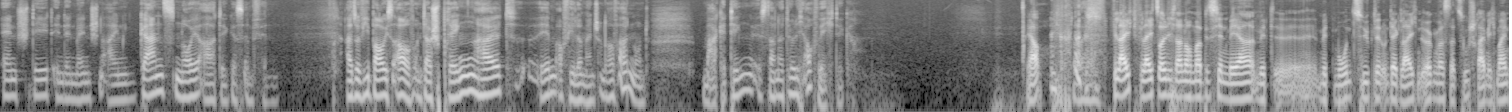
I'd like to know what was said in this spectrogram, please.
entsteht in den Menschen ein ganz neuartiges Empfinden. Also wie baue ich es auf? Und da springen halt eben auch viele Menschen drauf an und Marketing ist da natürlich auch wichtig. Ja, vielleicht, vielleicht sollte ich da noch mal ein bisschen mehr mit, äh, mit Mondzyklen und dergleichen irgendwas dazu schreiben. Ich meine,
